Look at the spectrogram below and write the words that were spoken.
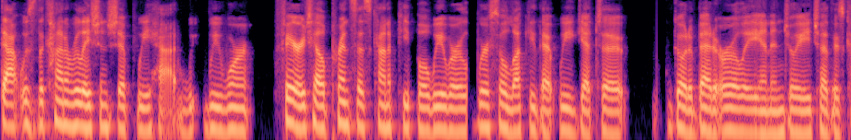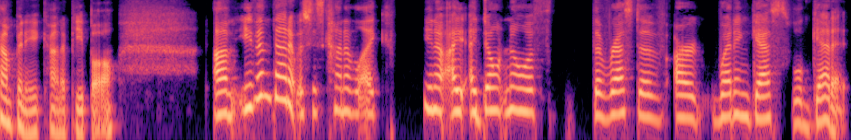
that was the kind of relationship we had. We, we weren't fairy tale princess kind of people. We were we're so lucky that we get to go to bed early and enjoy each other's company kind of people. Um, even then it was just kind of like, you know, I, I don't know if the rest of our wedding guests will get it.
